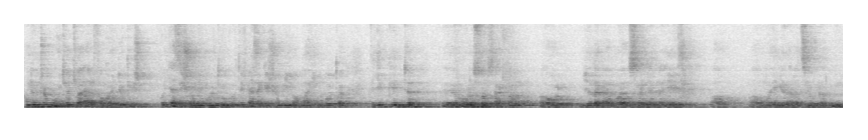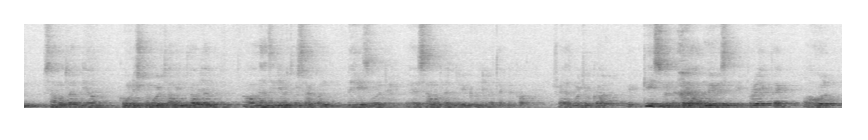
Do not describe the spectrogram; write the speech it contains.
Hanem csak úgy, hogyha elfogadjuk, és hogy ez is a mi múltunk volt, és ezek is a mi apáink voltak. Egyébként Oroszországban, ahol ugye legalább olyan szörnyen nehéz a, a mai generációknak számot adni a kommunista múltra, mint ahogyan a náci Németországban nehéz volt számot adniuk a németeknek a saját múltjukkal. Készülnek olyan művészeti projektek, ahol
